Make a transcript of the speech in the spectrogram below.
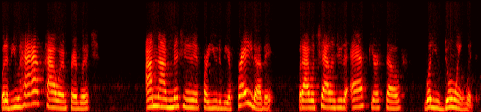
But if you have power and privilege, I'm not mentioning it for you to be afraid of it, but I would challenge you to ask yourself, what are you doing with it?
